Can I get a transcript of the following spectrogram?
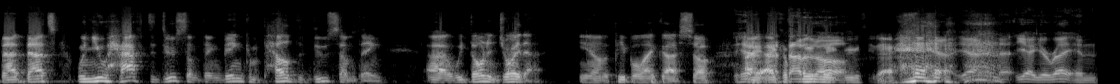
that that's when you have to do something being compelled to do something uh, we don't enjoy that you know people like us. So yeah, I, I completely agree with you there. yeah, yeah, that, yeah. You're right. And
